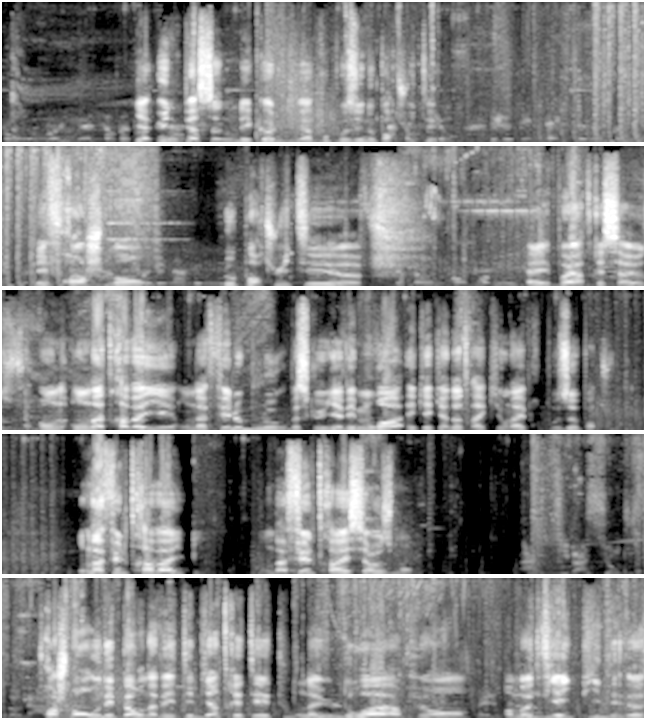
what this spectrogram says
son nouveau lieu sur votre Il y a une personne de l'école qui m'a proposé une opportunité. Mais franchement, l'opportunité, euh, elle avait pas l'air très sérieuse. On, on a travaillé, on a fait le boulot, parce qu'il y avait moi et quelqu'un d'autre à qui on avait proposé l'opportunité. On a fait le travail, on a fait le travail sérieusement. Franchement, au départ, on avait été bien traité et tout. On a eu le droit un peu en, mode VIP. euh,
